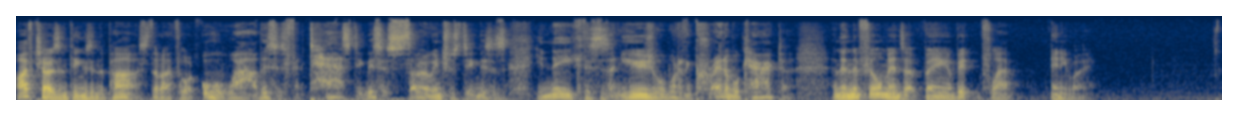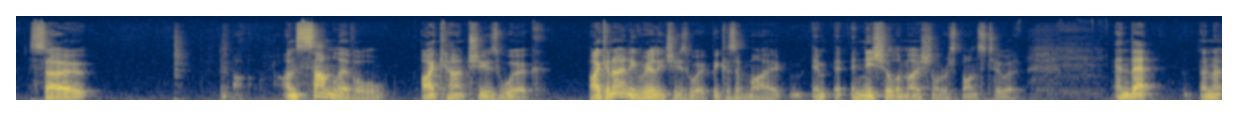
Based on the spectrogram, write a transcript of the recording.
I've chosen things in the past that I thought, oh, wow, this is fantastic. This is so interesting. This is unique. This is unusual. What an incredible character. And then the film ends up being a bit flat anyway. So, on some level, I can't choose work. I can only really choose work because of my initial emotional response to it. And that uh,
